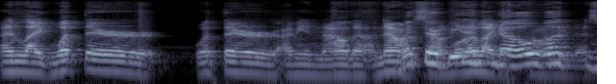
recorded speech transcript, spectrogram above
and like what they're what they're I mean now that now I what they're sound more being like no a what what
